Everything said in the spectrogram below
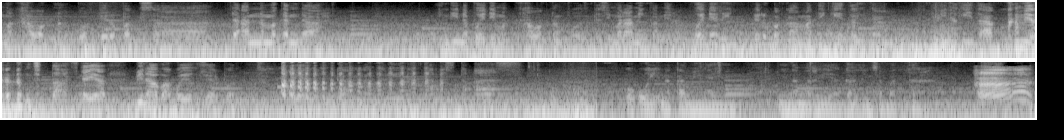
maghawak ng phone pero pag sa daan na maganda hindi na pwede maghawak ng phone kasi maraming kamera pwede rin pero baka matikitan ka may nakita ako kamera doon sa taas kaya binaba ko yung cellphone ayan yung daan ng train ang taas taas uuwi na kami ngayon ni na Maria galing sa Bata Huh?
